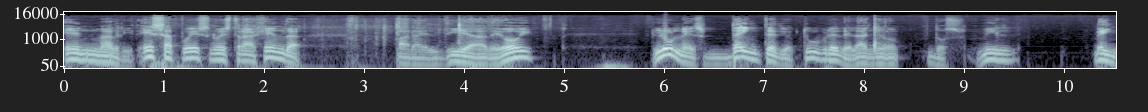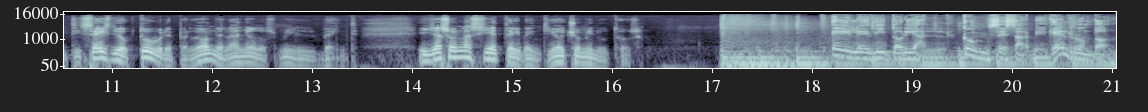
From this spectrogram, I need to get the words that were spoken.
en Madrid. Esa pues nuestra agenda para el día de hoy, lunes 20 de octubre del año 2000, 26 de octubre, perdón, del año 2020. Y ya son las 7 y 28 minutos. El editorial con César Miguel Rondón.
